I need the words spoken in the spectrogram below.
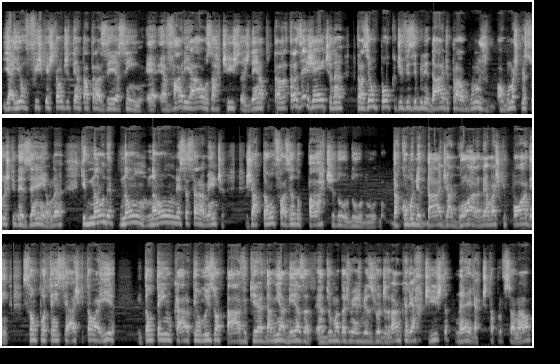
e aí eu fiz questão de tentar trazer, assim, é, é variar os artistas dentro, tra trazer gente, né? Trazer um pouco de visibilidade para algumas pessoas que desenham, né? Que não, não, não necessariamente já estão fazendo parte do, do, do, da comunidade agora, né? Mas que podem, são potenciais que estão aí. Então tem um cara, tem o Luiz Otávio, que é da minha mesa, é de uma das minhas mesas de World Dragon, que ele é artista, né? Ele é artista profissional.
